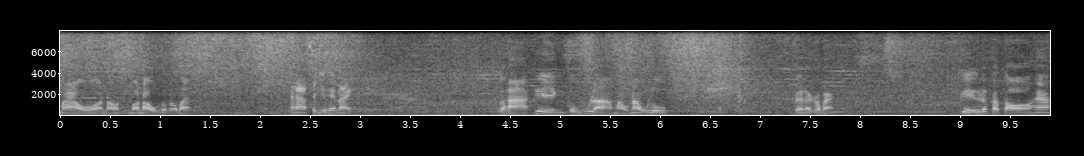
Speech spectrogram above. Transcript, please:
màu à, màu nâu rồi các bạn. Ha sẽ như thế này. Và cái yên cũng là màu nâu luôn. Đây là các bạn. Cái yên rất là to ha.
